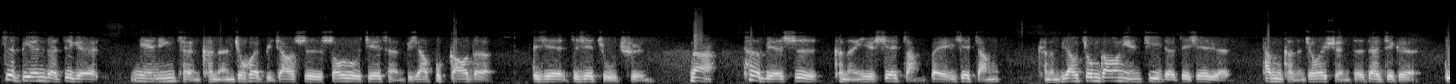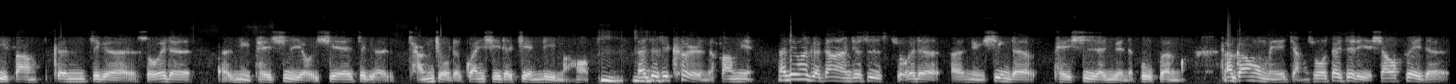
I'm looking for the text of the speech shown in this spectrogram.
这边的这个年龄层，可能就会比较是收入阶层比较不高的这些这些族群。那特别是可能有些长辈，一些长可能比较中高年纪的这些人，他们可能就会选择在这个。地方跟这个所谓的呃女陪侍有一些这个长久的关系的建立嘛，哈，嗯，那这是客人的方面。那另外一个当然就是所谓的呃女性的陪侍人员的部分嘛。那刚刚我们也讲说，在这里消费的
